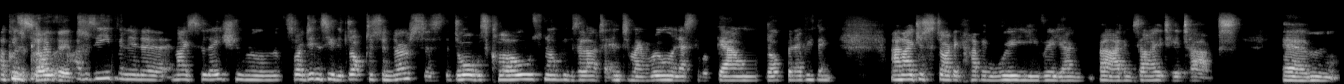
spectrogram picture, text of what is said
I couldn't see. I, I, was even in a, an isolation room, so I didn't see the doctors and nurses. The door was closed. Nobody was allowed to enter my room unless they were gowned up and everything. And I just started having really, really bad anxiety attacks. Um,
